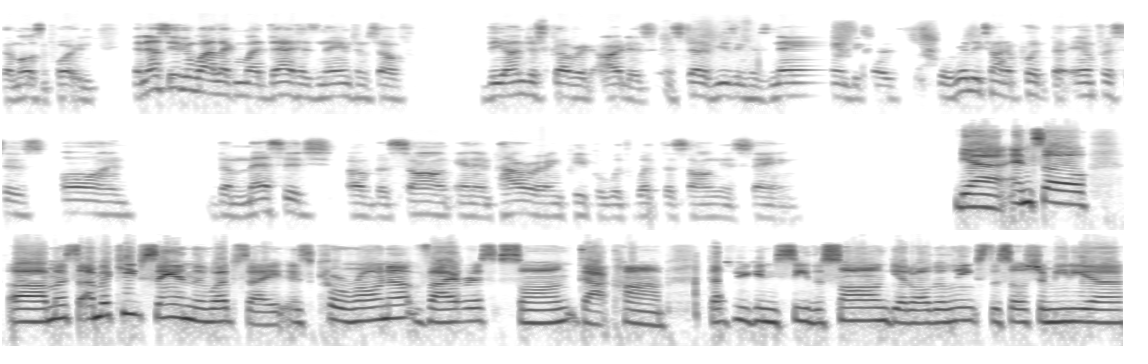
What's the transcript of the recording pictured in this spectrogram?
the most important, and that's even why like my dad has named himself the undiscovered artist instead of using his name because we're really trying to put the emphasis on the message of the song and empowering people with what the song is saying. Yeah, and so uh, I'm, gonna, I'm gonna keep saying the website is coronavirussong.com. That's where you can see the song, get all the links to social media,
